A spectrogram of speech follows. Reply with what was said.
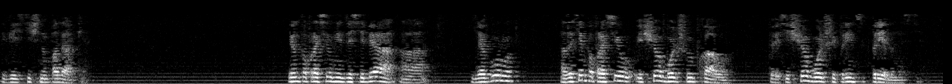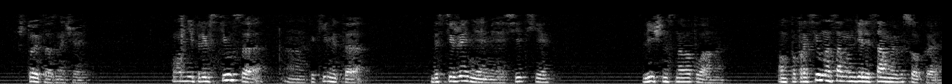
эгоистичном подарке – и он попросил не для себя, а для гуру, а затем попросил еще большую бхаву, то есть еще больший принцип преданности. Что это означает? Он не прельстился а, какими-то достижениями ситхи личностного плана. Он попросил на самом деле самое высокое.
